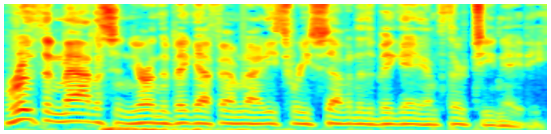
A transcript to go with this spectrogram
Ruth and Madison, you're on the Big FM 93.7 of the Big AM 1380.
